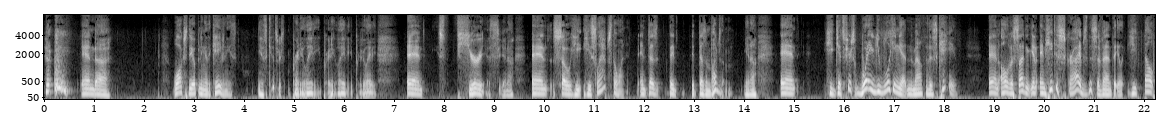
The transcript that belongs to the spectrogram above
and uh, walks to the opening of the cave, and these his kids are saying, "Pretty lady, pretty lady, pretty lady," and he's furious, you know. And so he he slaps the one, and does they it doesn't budge them, you know. And he gets furious. What are you looking at in the mouth of this cave? And all of a sudden, you know, and he describes this event that he felt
